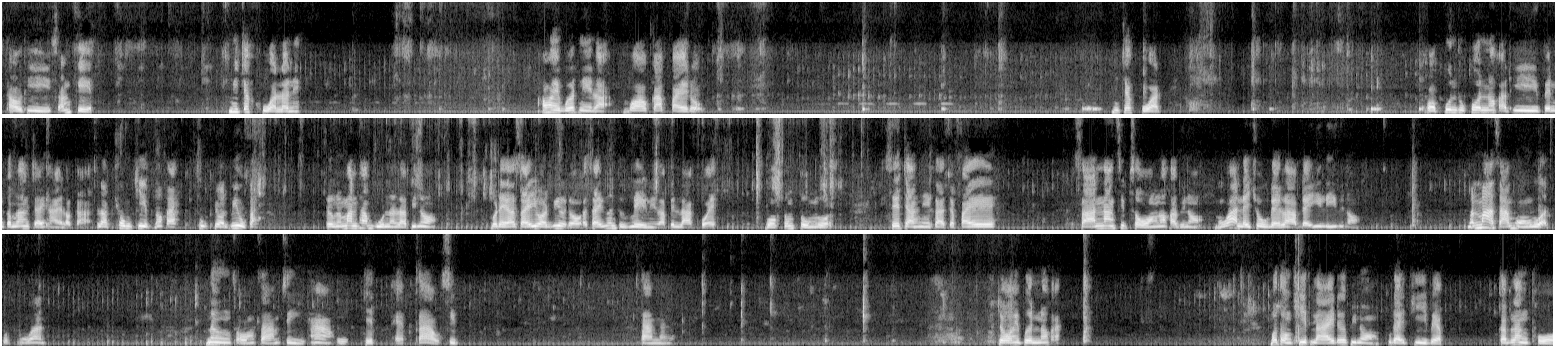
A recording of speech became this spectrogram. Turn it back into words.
เท่าที่สังเกต มีจะขวดแล้วนี่ เอาให้เบิร์ดนี่ละบ่เอากลับไปดอก มีจะขวด ขอบคุณทุกคนเนาะค่ะ ที่เป็นกำลังใจให้แล้วก็รับชมคลิปเนาะค่ะ ทุกยอดวิวค่ะเติมน้ำมันทำบุญนั่นละพี่น้องบ่ได้อาศัยยอดวิวดอกอาศัยเงินถึงเลขนี่ละเป็นหลักข่อย บอกตรงๆโลดเสียจากนี้ก็จะไป ศาลนางสิบสองเนาะค่ะพี่น้องเมื่อวานได้โชคได้ลาบได้อีหลีพี่น้องมันมาสามหองรวดเมื่อวานหนึ่งสองสามสี่ห้าหกเจ็ดแปดเก้าสิบตามนั้นแหละจอให้เพิ่นเนาะค่ะบ่ต้องคิดหลายเด้อพี่น้องผู้ใดที่แบบกำลังท้อ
